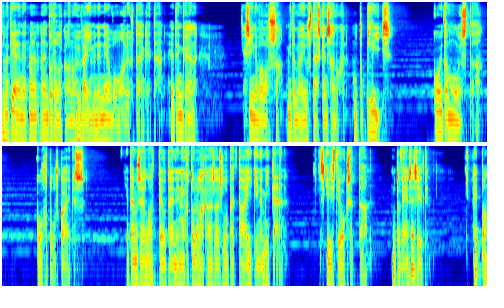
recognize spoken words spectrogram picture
Ja mä tiedän, että mä en, mä en todellakaan ole hyvä ihminen neuvomaan yhtään ketään. Etenkään siinä valossa, mitä mä just äsken sanoin. Mutta please, koita muistaa kohtuus kaikessa. Ja tämmöiseen latteuteen ei niin kuin todellakaan saisi lopettaa ikinä mitään. Skidisti oksettaa, mutta teen sen silti. Heippa!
